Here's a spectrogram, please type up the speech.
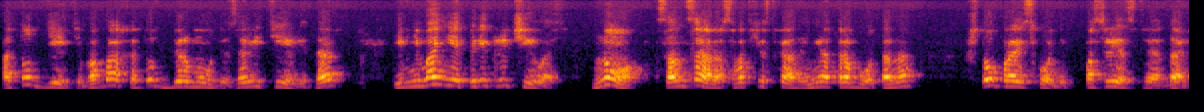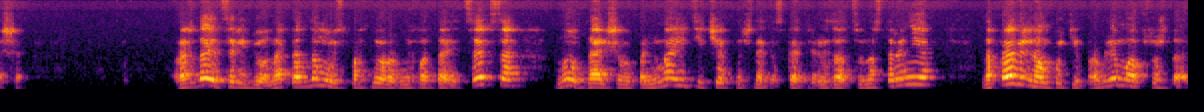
А тут дети, бабаха, тут Бермуды, залетели, да? И внимание переключилось. Но сансара сватхистханы не отработана. Что происходит? Последствия дальше. Рождается ребенок, одному из партнеров не хватает секса, ну, дальше вы понимаете, человек начинает искать реализацию на стороне. На правильном пути проблема обсуждается.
